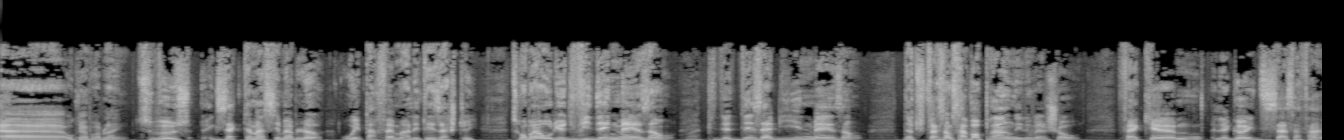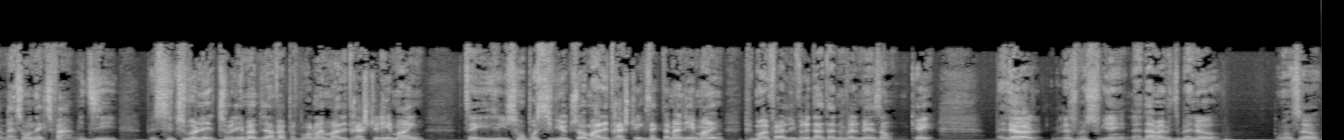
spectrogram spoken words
euh, aucun problème. Tu veux exactement ces meubles-là? Oui, parfait, mais allez les acheter. Tu comprends? Au lieu de vider une maison, puis de déshabiller une maison, de toute façon, ça va prendre des nouvelles choses. Fait que euh, le gars, il dit ça à sa femme, à son ex-femme, il dit, si tu veux les, tu veux les meubles des enfants, pas de problème, mais allez te racheter les mêmes. Sais, ils, sont pas si vieux que ça, mais allez te racheter exactement les mêmes, puis m'en faire livrer dans ta nouvelle maison. OK? Ben là, là, je me souviens, la dame avait dit, ben là, comment ça?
